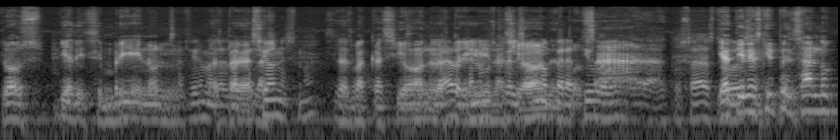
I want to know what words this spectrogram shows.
los días Se afirman las vacaciones, ¿no? las vacaciones, Claro, las peregrinaciones, operativo, posadas. Posadas, Ya tienes eso. que ir pensando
